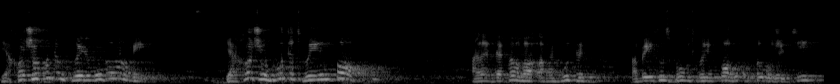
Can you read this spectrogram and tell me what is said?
Я хочу бути в твоєму домі. Я хочу бути твоїм Богом. Але для того, аби бути, аби Ісус був твоїм Богом у твоєму житті,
